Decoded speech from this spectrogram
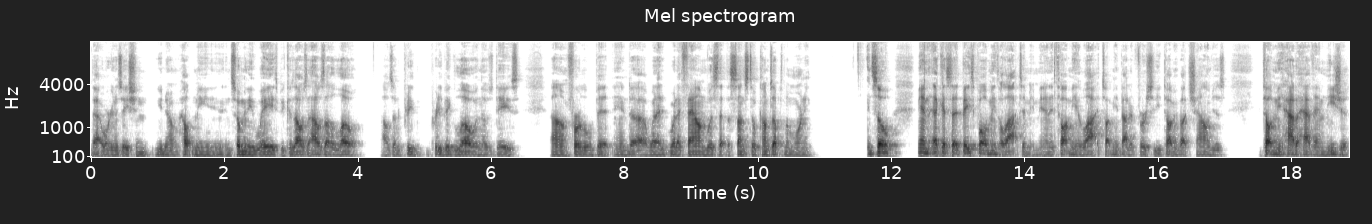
that organization you know helped me in, in, so many ways because I was I was at a low, I was at a pretty pretty big low in those days um, for a little bit, and uh, what I what I found was that the sun still comes up in the morning and so, man, like I said, baseball means a lot to me, man. It taught me a lot. It taught me about adversity. It taught me about challenges. It taught me how to have amnesia,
